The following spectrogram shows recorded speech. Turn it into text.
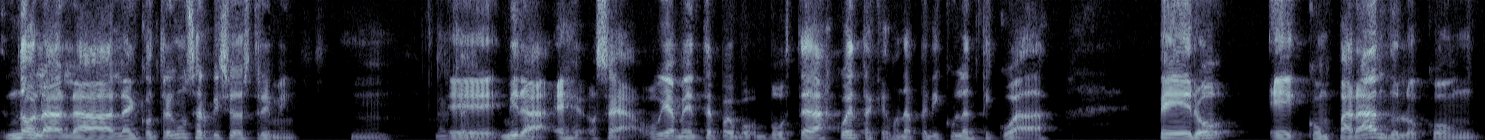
no, la, la, encontré en un servicio de streaming. Mm, eh, mira, es, o sea, obviamente, pues vos te das cuenta que es una película anticuada, pero eh, comparándolo con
